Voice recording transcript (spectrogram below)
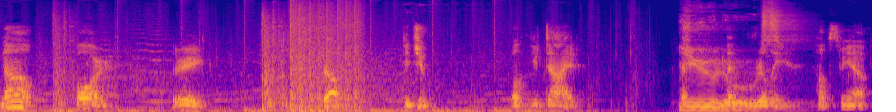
No! Four. Three. No! Did you? Well, you died. That, you lose. That really helps me out.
